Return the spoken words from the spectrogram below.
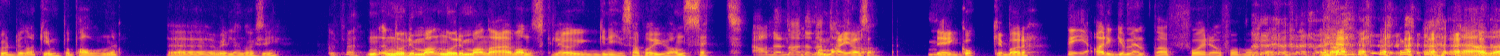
burde nok inn på pallen, ja. Det vil jeg nok si. Ok. Nordmann, nordmann er vanskelig å gni seg på uansett. Ja, den er, den er For meg, altså. Det går ikke bare. Det er argumenter for å få noe der. Nei, altså,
